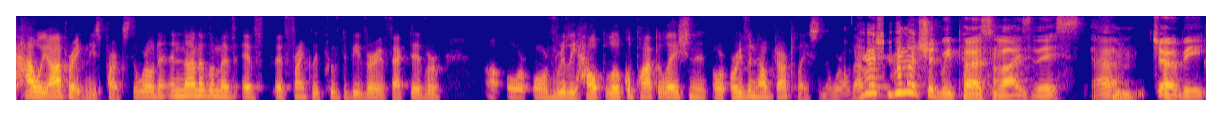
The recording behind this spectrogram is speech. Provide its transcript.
how we operate in these parts of the world, and none of them have, have, have frankly proved to be very effective or uh, or, or really helped local population or, or even helped our place in the world. How, how much should we personalize this, um, hmm. Joby?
